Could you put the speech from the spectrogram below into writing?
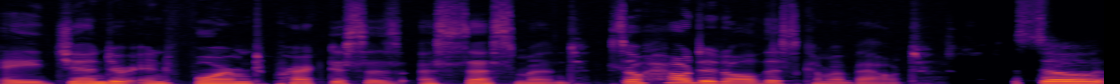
a gender informed practices assessment. So, how did all this come about? So,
